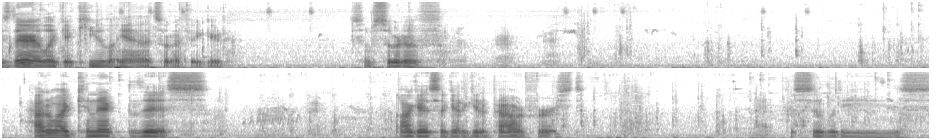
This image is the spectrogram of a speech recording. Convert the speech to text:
Is there like a queue? Yeah, that's what I figured. Some sort of... How do I connect this? I guess I gotta get it powered first. Facilities...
